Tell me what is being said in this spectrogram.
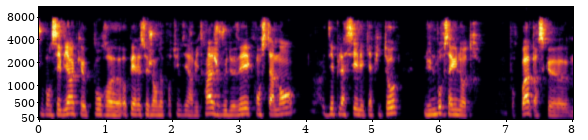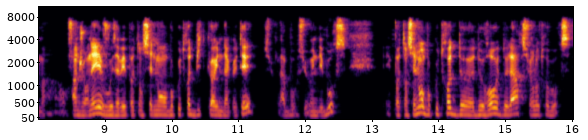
vous pensez bien que pour euh, opérer ce genre d'opportunité d'arbitrage, vous devez constamment déplacer les capitaux d'une bourse à une autre. Pourquoi? Parce que en fin de journée, vous avez potentiellement beaucoup trop de Bitcoin d'un côté sur la bourse, sur une des bourses, et potentiellement beaucoup trop d'euros, de, de dollars sur l'autre bourse.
